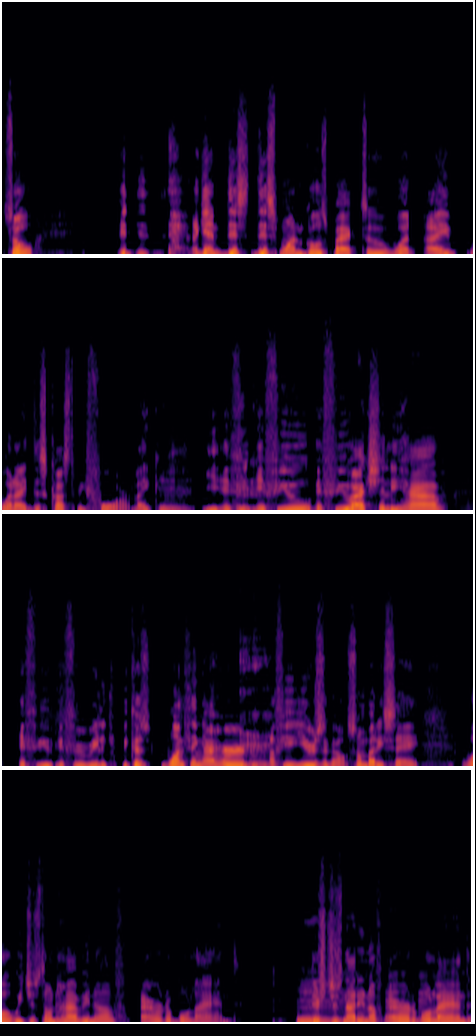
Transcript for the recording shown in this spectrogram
So, it, it again this this one goes back to what I what I discussed before. Like, y if if you if you actually have if you if you really because one thing I heard a few years ago, somebody say, "Well, we just don't have enough arable land." There's just not mm. enough mm, arable mm, land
